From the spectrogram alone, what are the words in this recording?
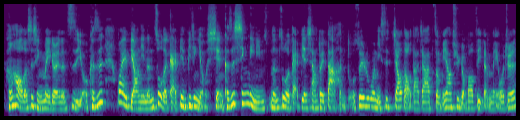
很好的事情，每个人的自由。可是外表你能做的改变毕竟有限，可是心里你能做的改变相对大很多。所以如果你是教导大家怎么样去拥抱自己的美，我觉得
